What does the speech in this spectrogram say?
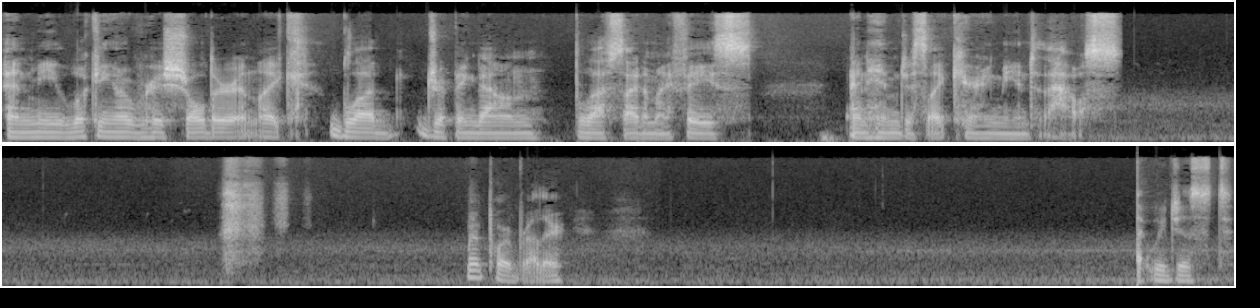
and me looking over his shoulder and like blood dripping down the left side of my face and him just like carrying me into the house. my poor brother. That we just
